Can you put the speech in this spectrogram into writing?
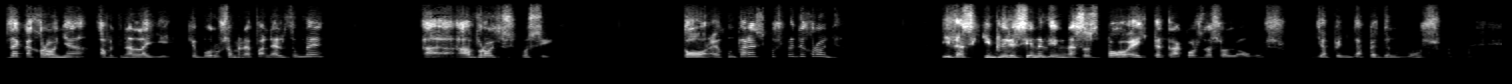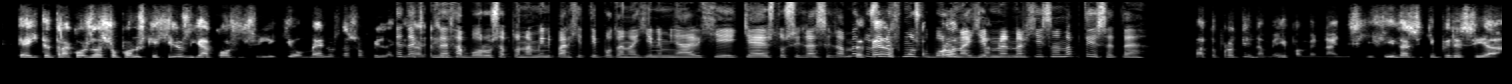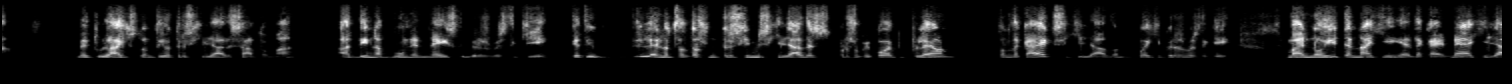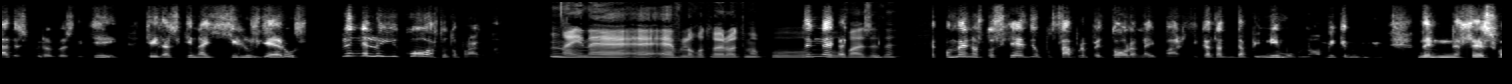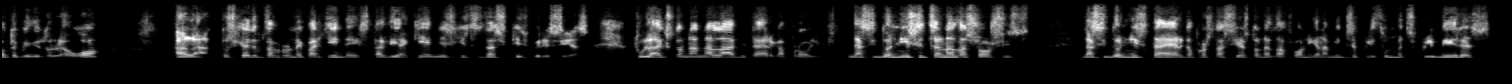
10 χρόνια από την αλλαγή και μπορούσαμε να επανέλθουμε αυρόχης ποσή. Τώρα έχουν περάσει 25 χρόνια. Η δασική υπηρεσία είναι, να σας πω, έχει 400 δασολόγους για 55 νομούς, έχει 400 δασοπόνους και 1.200 ηλικιωμένους δασοφύλακες. Εντάξει, δεν θα μπορούσε από το να μην υπάρχει τίποτα να γίνει μια αρχή και έστω σιγά σιγά με Βεβαίως, τους ρυθμούς που μπορούν να γίνουν να αρχίσει να αναπτύσσεται. Μα το προτείναμε. Είπαμε να ενισχυθεί η δασική υπηρεσία με τουλάχιστον 2-3 χιλιάδες άτομα αντί να μπουν νέοι στην πυροσβεστική γιατί λένε ότι θα δώσουν 3.500 προσωπικό επιπλέον των 16.000 που έχει η πυροσβεστική. Μα εννοείται να έχει 19.000 πυροσβεστική και η δασική να έχει χίλιους γέρους. Δεν είναι λογικό αυτό το πράγμα. Να είναι ε, εύλογο το ερώτημα που, που βάζετε. Επομένως, το σχέδιο που θα έπρεπε τώρα να υπάρχει, κατά την ταπεινή μου γνώμη, και δεν είναι θέσφατο επειδή το λέω εγώ, αλλά το σχέδιο που θα έπρεπε να υπάρχει είναι η σταδιακή ενίσχυση της δασικής υπηρεσίας. Τουλάχιστον να αναλάβει τα έργα πρόληψης, να συντονίσει τις αναδασώσεις, να συντονίσει τα έργα προστασίας των εδαφών για να μην ξεπληθούν με τις πλημμύρες,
